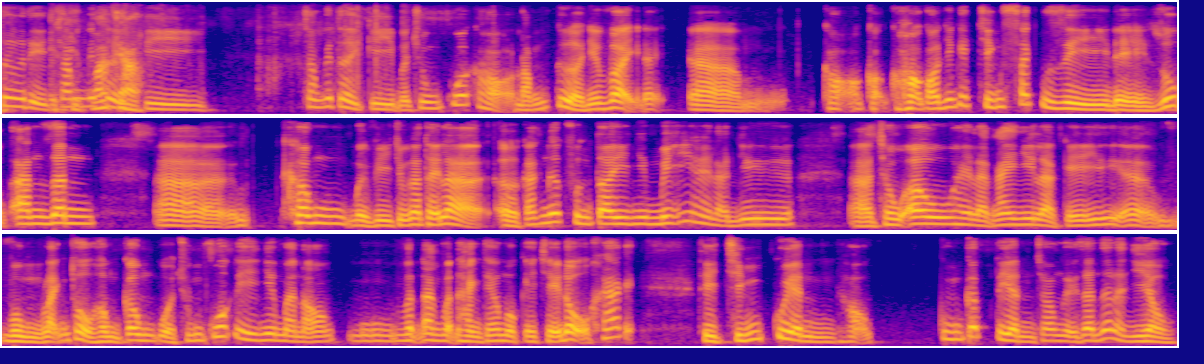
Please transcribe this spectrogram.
sư thì trong cái thời kỳ trong cái thời kỳ mà Trung Quốc họ đóng cửa như vậy đấy uh, họ, họ họ có những cái chính sách gì để giúp an dân? À, không bởi vì chúng ta thấy là ở các nước phương Tây như Mỹ hay là như à, châu Âu hay là ngay như là cái à, vùng lãnh thổ Hồng Kông của Trung Quốc đi nhưng mà nó vẫn đang vận hành theo một cái chế độ khác ấy, thì chính quyền họ cung cấp tiền cho người dân rất là nhiều.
